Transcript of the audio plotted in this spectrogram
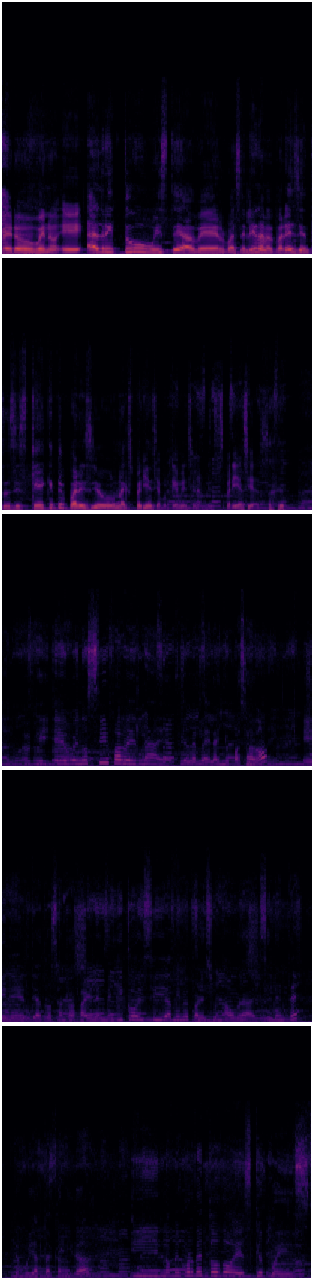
Pero bueno, eh, Adri, tú fuiste a ver vaselina, me parece, entonces, ¿qué, qué te pareció? Una experiencia, porque mencionan mis experiencias. Eh, bueno, sí, fue a verla, eh, fui a verla el año pasado en el Teatro San Rafael en México y sí, a mí me pareció una obra excelente, de muy alta calidad y lo mejor de todo es que pues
